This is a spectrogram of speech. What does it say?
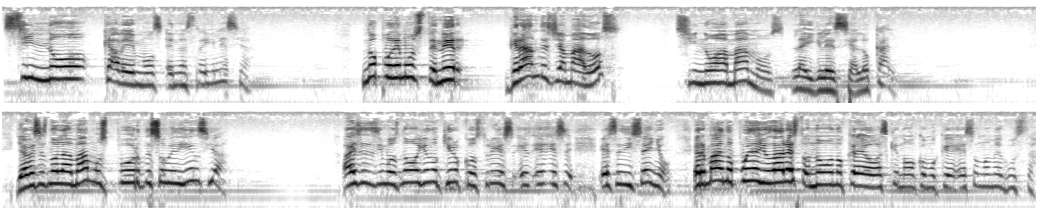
si no cabemos en nuestra iglesia. No podemos tener grandes llamados si no amamos la iglesia local. Y a veces no la amamos por desobediencia. A veces decimos, no, yo no quiero construir ese, diseño. Hermano, ¿puede ayudar esto? No, no creo, es que no, como que eso no me gusta.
